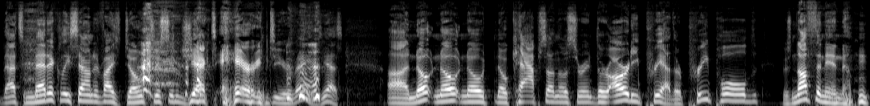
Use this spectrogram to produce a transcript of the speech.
That's medically sound advice. Don't just inject air into your veins. Yes. Uh, no, no, no, no caps on those syringes. They're already pre. Yeah, they're pre-pulled. There's nothing in them.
